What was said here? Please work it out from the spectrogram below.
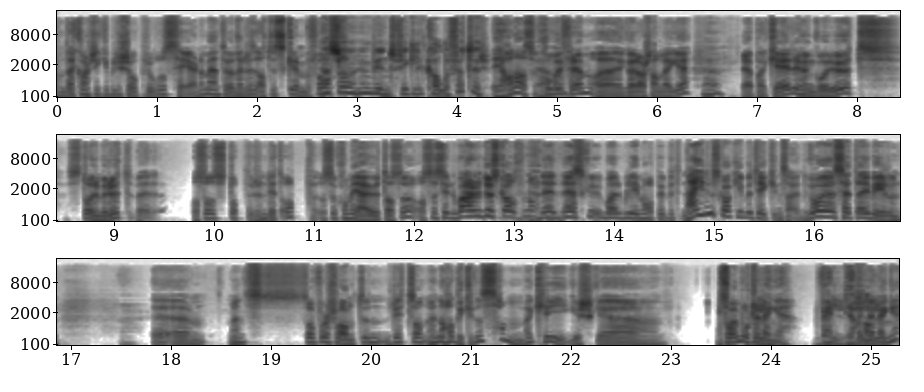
men det kanskje ikke blir så provoserende, mente hun, eller at du skremmer folk. Ja, så hun begynte, fikk litt kalde føtter. Ja da, så kommer Ja. vi frem, i garasjeanlegget. Ja. Jeg parkerer, hun går ut, stormer ut. og så stopper hun litt opp, og så kommer jeg ut også, og så sier hun 'hva er det du skal for noe'? Jeg, jeg skulle bare bli med opp i butikken. 'Nei, du skal ikke i butikken', sa hun. 'Gå og sett deg i bilen'. Eh, eh, men så forsvant hun litt sånn Hun hadde ikke den samme krigerske Og så var hun borte lenge. Veldig, Jaha. veldig lenge.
